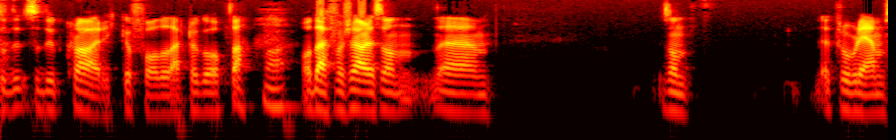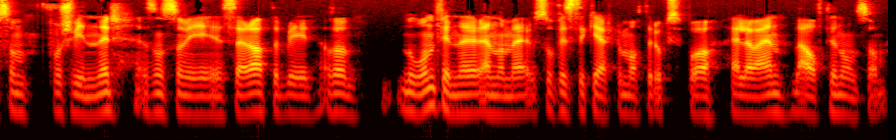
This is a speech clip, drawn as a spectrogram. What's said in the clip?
Så du, så du klarer ikke å få det der til å gå opp. da. Nei. Og derfor så er det sånn, eh, sånn et problem som forsvinner, sånn som vi ser det. At det blir altså, Noen finner enda mer sofistikerte måter å jukse på hele veien. Det er alltid noen som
